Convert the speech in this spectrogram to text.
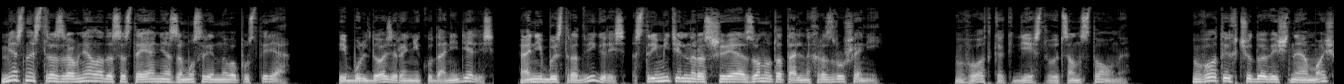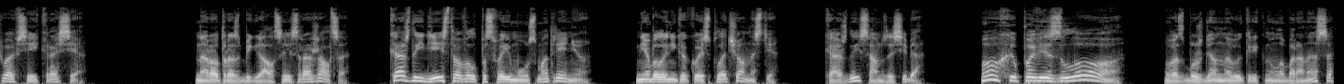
Местность разровняла до состояния замусоренного пустыря. И бульдозеры никуда не делись. Они быстро двигались, стремительно расширяя зону тотальных разрушений. Вот как действуют санстоуны. Вот их чудовищная мощь во всей красе. Народ разбегался и сражался. Каждый действовал по своему усмотрению. Не было никакой сплоченности. Каждый сам за себя. «Ох и повезло!» — возбужденно выкрикнула баронесса,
